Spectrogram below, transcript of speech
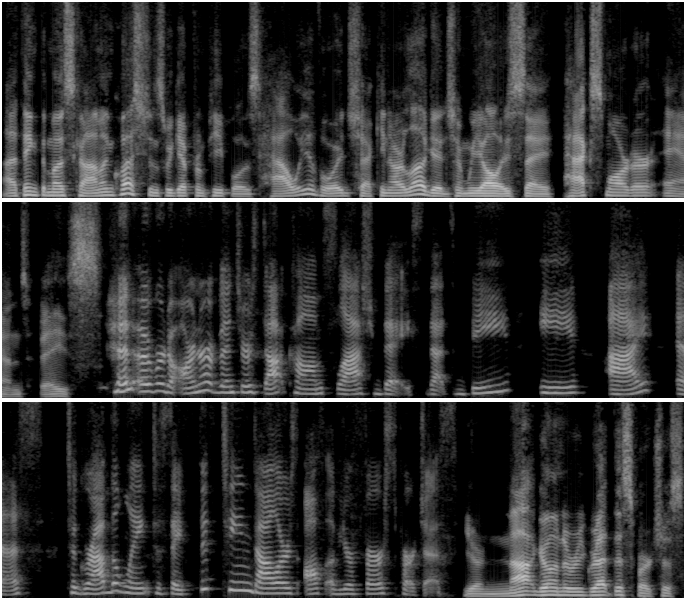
I think the most common questions we get from people is how we avoid checking our luggage. And we always say pack smarter and Béis. Head over to arneradventures.com slash Béis. That's B E I S to grab the link to save $15 off of your first purchase. You're not going to regret this purchase.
